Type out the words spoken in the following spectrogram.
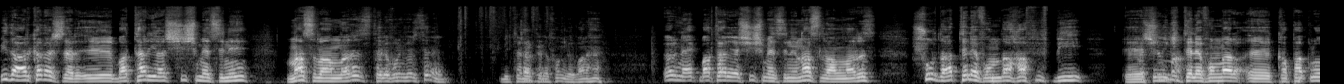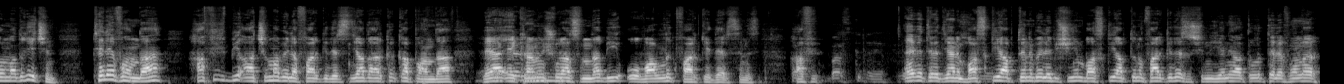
Bir de arkadaşlar e, batarya şişmesini nasıl anlarız? Telefonu versene. Bir tane Tabii. telefon ver bana. Örnek batarya şişmesini nasıl anlarız? Şurada telefonda hafif bir e, şimdiki telefonlar e, kapaklı olmadığı için telefonda hafif bir açılma böyle fark edersiniz ya da arka kapağında veya ekranın ekranın şurasında bir ovallık fark edersiniz. Hafif Baskı da yapıyor. Evet evet yani baskı yaptığını böyle bir şeyin baskı yaptığını fark edersin. Şimdi yeni akıllı telefonlar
